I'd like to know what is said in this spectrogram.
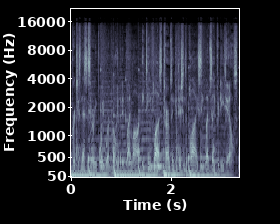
Purchase necessary. Void where prohibited by law. 18 plus terms and conditions apply. See website for details.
